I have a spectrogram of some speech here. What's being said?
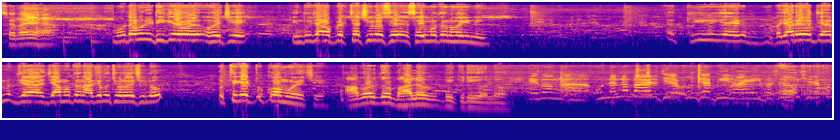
सेवई है মোটামুটি ঠিকই হয়ে- হয়েছে কিন্তু যা অপেক্ষা ছিল সে সেই মতন হয়নি কি এ, বাজারে যা- যা- যা মতন আগে বছর হয়েছিল ওর থেকে একটু কম হয়েছে আবার তো ভালো বিক্রি হলো এবং অন্যান্য বার যেরকম যা ভিড় হয় এই বছর কি সেরকম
